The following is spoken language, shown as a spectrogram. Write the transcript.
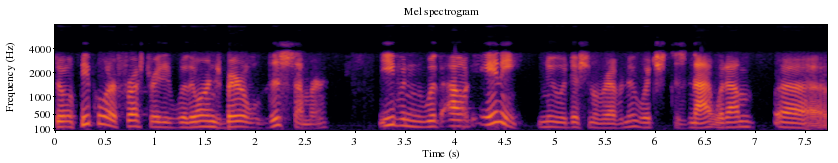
So if people are frustrated with Orange Barrel this summer, even without any new additional revenue, which is not what I'm uh,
